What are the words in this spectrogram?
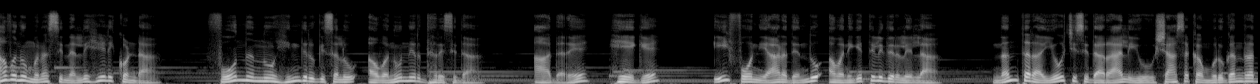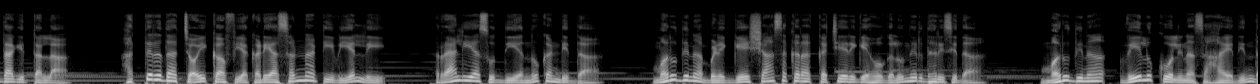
ಅವನು ಮನಸ್ಸಿನಲ್ಲಿ ಹೇಳಿಕೊಂಡ. ಫೋನ್ನನ್ನು ಹಿಂದಿರುಗಿಸಲು ಅವನು ನಿರ್ಧರಿಸಿದ. ಆದರೆ ಹೇಗೆ? ಈ ಫೋನ್ ಯಾರದೆಂದು ಅವನಿಗೆ ತಿಳಿದಿರಲಿಲ್ಲ. ನಂತರ ಯೋಚಿಸಿದ ರ್ಯಾಲಿಯು ಶಾಸಕ ಮುರುಗನ್ ರದ್ದಾಗಿತ್ತಲ್ಲ. ಹತ್ತಿರದ ಚಾಯ್ ಕಾಫಿಯ ಕಡೆಯ ಸಣ್ಣ ಟಿವಿಯಲ್ಲಿ ರ್ಯಾಲಿಯ ಸುದ್ದಿಯನ್ನು ಕಂಡಿದ್ದ. ಮರುದಿನ ಬೆಳಿಗ್ಗೆ ಶಾಸಕರ ಕಚೇರಿಗೆ ಹೋಗಲು ನಿರ್ಧರಿಸಿದ. ಮರುದಿನ ವೇಲುಕೋಲಿನ ಸಹಾಯದಿಂದ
